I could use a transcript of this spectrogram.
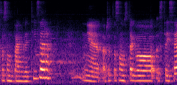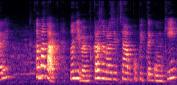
To są Tangle Teaser? Nie, a czy to są z tego, z tej serii? Chyba tak, no nie wiem, w każdym razie chciałam kupić te gumki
